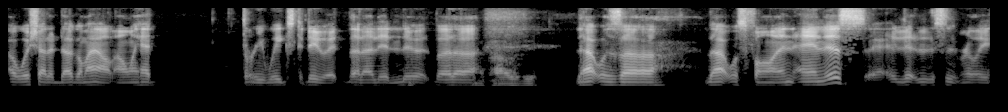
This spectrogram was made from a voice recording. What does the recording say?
I wish I'd have dug them out. I only had three weeks to do it, but I didn't do it. But uh, that was uh that was fun. And this this isn't really.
